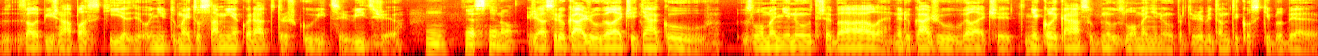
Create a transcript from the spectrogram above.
zalepíš náplastí a oni to mají to samý, akorát trošku víc, víc že jo. Hmm, jasně no. Že asi dokážou vyléčit nějakou zlomeninu třeba, ale nedokážou vyléčit několikanásobnou zlomeninu, protože by tam ty kosti blbě,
